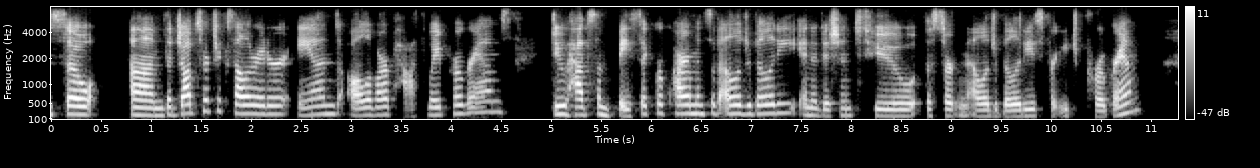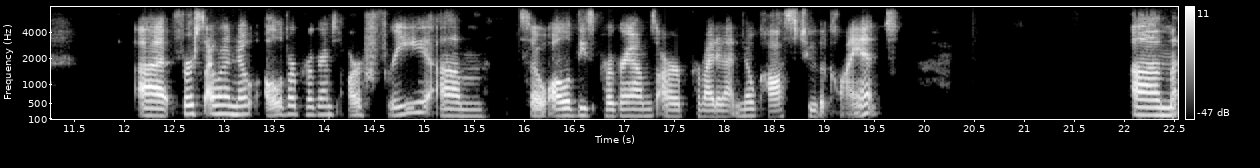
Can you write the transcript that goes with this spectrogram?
So um, the Job Search Accelerator and all of our pathway programs do have some basic requirements of eligibility in addition to the certain eligibilities for each program. Uh, first, I want to note all of our programs are free. Um, so all of these programs are provided at no cost to the client. Um,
